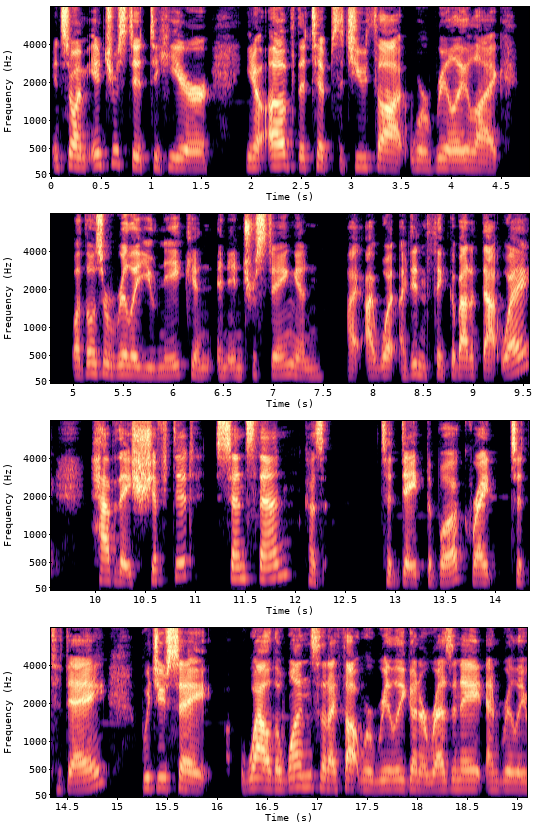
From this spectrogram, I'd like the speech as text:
and so i'm interested to hear you know of the tips that you thought were really like well, those are really unique and, and interesting. And I, I what I didn't think about it that way. Have they shifted since then? Because to date the book, right to today, would you say, wow, the ones that I thought were really going to resonate and really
